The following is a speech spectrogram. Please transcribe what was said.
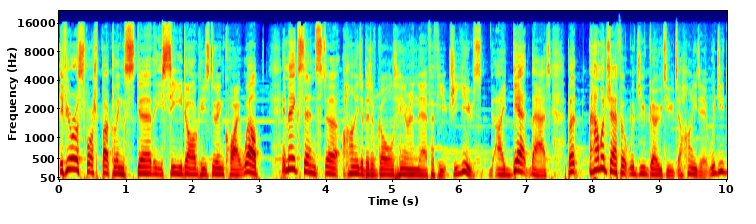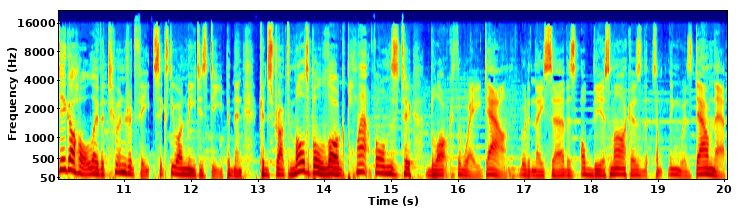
If you're a swashbuckling, scurvy sea dog who's doing quite well, it makes sense to hide a bit of gold here and there for future use. I get that, but how much effort would you go to to hide it? Would you dig a hole over 200 feet, 61 meters deep, and then construct multiple log platforms to block the way down? Wouldn't they serve as obvious markers that something was down there?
